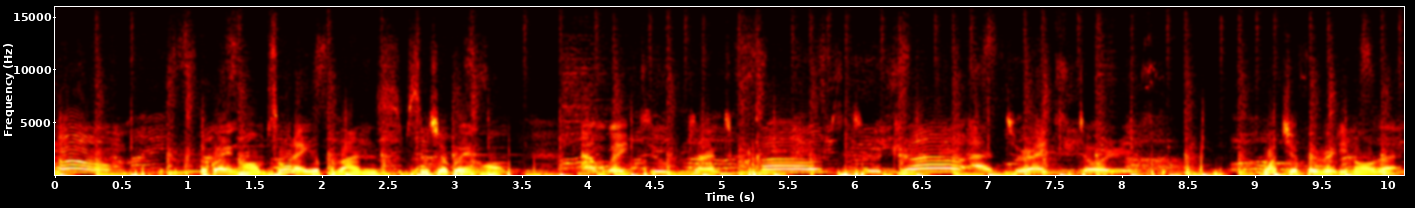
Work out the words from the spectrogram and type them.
home. You're going home. So, what are your plans since you're going home? I'm going to plant crops, to draw, and to write stories. What's your favorite in all that?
